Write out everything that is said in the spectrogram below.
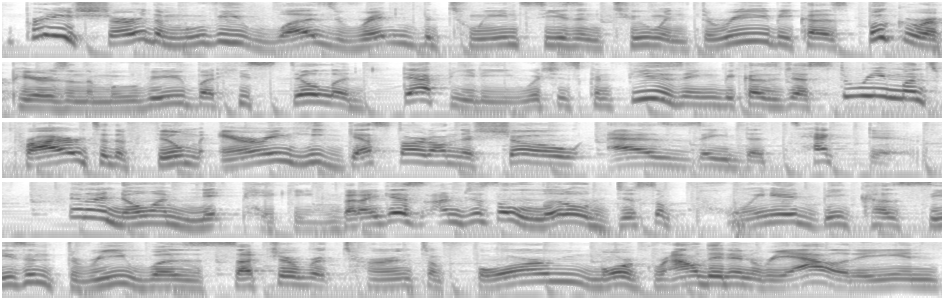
I'm pretty sure the movie was written between season 2 and 3 because Booker appears in the movie, but he's still a deputy, which is confusing because just 3 months prior to the film airing, he guest starred on the show as a detective. And I know I'm nitpicking, but I guess I'm just a little disappointed because season 3 was such a return to form, more grounded in reality, and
